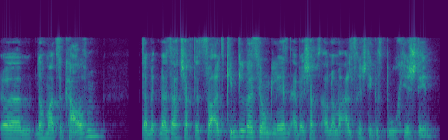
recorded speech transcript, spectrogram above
ähm, nochmal zu kaufen, damit man sagt, ich habe das zwar als Kindle-Version gelesen, aber ich habe es auch nochmal als richtiges Buch hier stehen.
